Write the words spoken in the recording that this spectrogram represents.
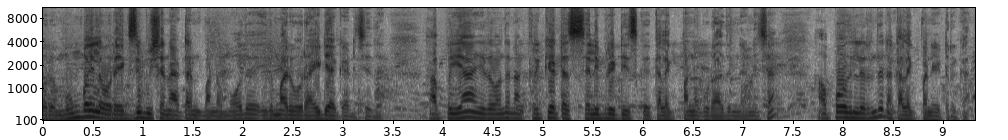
ஒரு மும்பையில் ஒரு எக்ஸிபிஷன் அட்டன் பண்ணும்போது இது மாதிரி ஒரு ஐடியா கிடச்சிது அப்போ ஏன் இதை வந்து நான் கிரிக்கெட்டர்ஸ் செலிப்ரிட்டிஸ்க்கு கலெக்ட் பண்ணக்கூடாதுன்னு நினச்சேன் அப்போதிலிருந்து நான் கலெக்ட் பண்ணிட்டு இருக்கேன்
